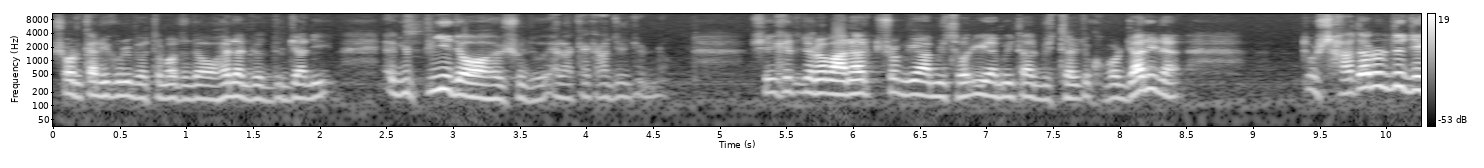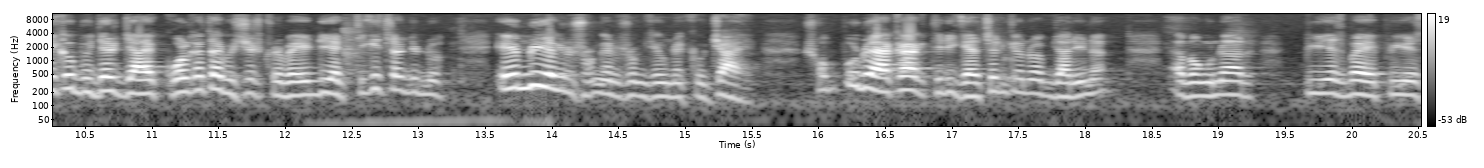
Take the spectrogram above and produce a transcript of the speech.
সরকারি কোনো বেতন ভাতা দেওয়া হয় না যদ্দূর জানি, একজন পিএ দেওয়া হয় শুধু এলাকা কাজের জন্য। সেই ক্ষেত্রে জনাব আনার সঙ্গে আমি সরি, আমি তার বিস্তারিত খবর জানি না। তো সাধারণত যে কেউ বিদেশ যায়, কলকাতায় বিশেষ করে বা ইন্ডিয়ার চিকিৎসার জন্য, এমনি একজন সঙ্গে সঙ্গে কেউ না কেউ যায়। সম্পূর্ণ একা এক তিনি গেছেন কেন আমি জানি না। এবং ওনার পিএস বা এপিএস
